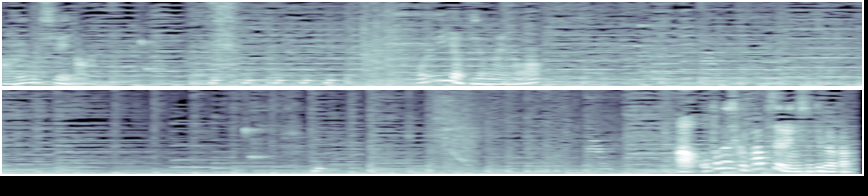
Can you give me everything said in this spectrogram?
あ、いいやつじゃないな。あ、おとなしくカプセルにしてくださった。やっちゃったな。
